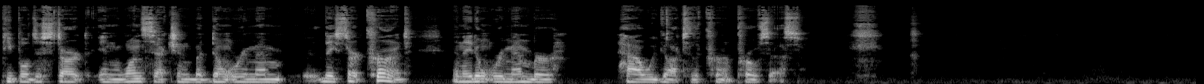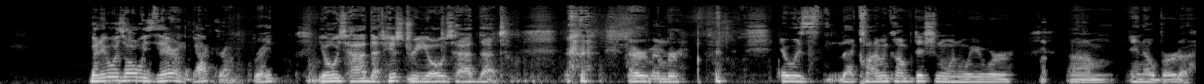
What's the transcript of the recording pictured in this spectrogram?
people just start in one section but don't remember they start current and they don't remember how we got to the current process. But it was always there in the background, right? You always had that history. You always had that. I remember it was that climbing competition when we were um, in Alberta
